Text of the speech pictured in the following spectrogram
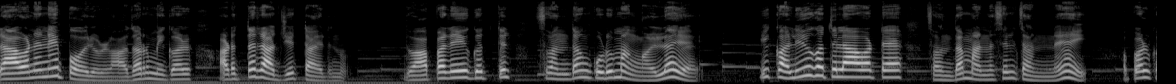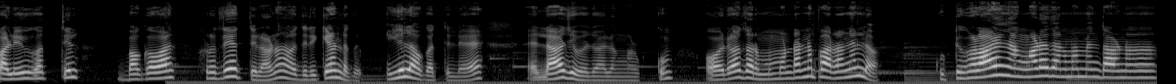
രാവണനെ പോലുള്ള അധർമ്മികൾ അടുത്ത രാജ്യത്തായിരുന്നു. ദ്വാപരയുഗത്തിൽ സ്വന്തം കുടുംബങ്ങളിലായി. ഈ കലിയുഗത്തിലാവട്ടെ സ്വന്തം മനസ്സിൽ തന്നെയായി. അപ്പോൾ കലിയുഗത്തിൽ ഭഗവാൻ ഹൃദയത്തിലാണ് അവതരിക്കേണ്ടത്. ഈ ലോകത്തിലെ എല്ലാ ജീവജാലങ്ങൾക്കും ഓരോ ധർമ്മമുണ്ടെന്ന് പറഞ്ഞല്ലോ. കുട്ടികളായ ഞങ്ങളുടെ ധർമ്മം എന്താണ്?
